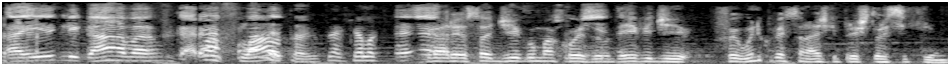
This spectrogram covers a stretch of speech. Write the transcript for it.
aí ligava. Cara, uma é flauta, aquela. É. Cara, eu só digo uma coisa, o David foi o único personagem que prestou esse filme.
